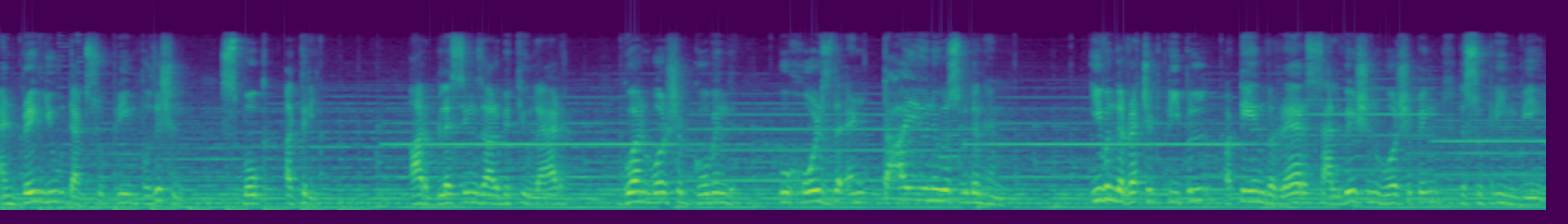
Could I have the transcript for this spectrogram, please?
and bring you that supreme position, spoke Atri. Our blessings are with you, lad. Go and worship Govind, who holds the entire universe within him. Even the wretched people attain the rare salvation worshipping the Supreme Being,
